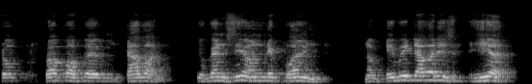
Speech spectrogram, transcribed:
top, top of a tower, you can see only point. Now, TV tower is here.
